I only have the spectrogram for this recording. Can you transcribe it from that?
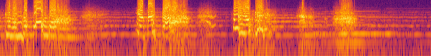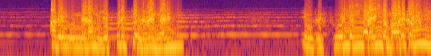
சாகரிக்க வந்த பாம்பா. எதற்கா அதை உன்னிடம் எப்படி சொல்லுவேன் நளினி இன்று சூரியன் மறைந்த மறுகாணி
